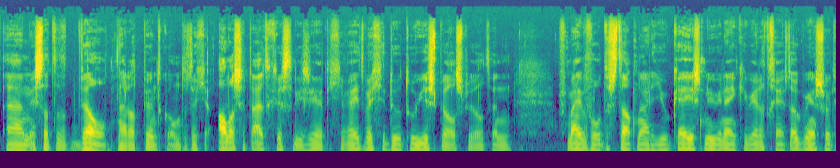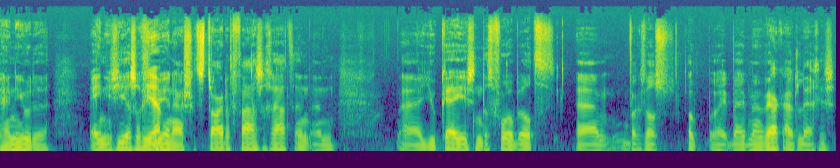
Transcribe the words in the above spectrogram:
ehm, is dat het wel naar dat punt komt. Dus dat je alles hebt uitgekristalliseerd, dat je weet wat je doet, hoe je spel speelt. En voor mij bijvoorbeeld de stap naar de UK is nu in één keer weer, dat geeft ook weer een soort hernieuwde energie, alsof je weer naar een soort start-up fase gaat. En, en eh, UK is in dat voorbeeld, ehm, wat ik wel eens ook bij mijn werk uitleg is,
